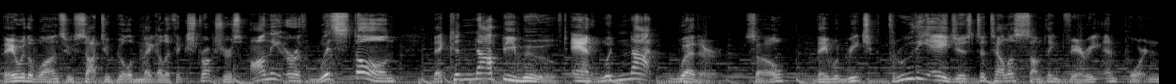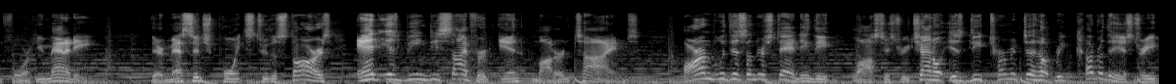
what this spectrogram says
They were the ones who sought to build megalithic structures on the earth with stone that could not be moved and would not weather. So they would reach through the ages to tell us something very important for humanity. Their message points to the stars and is being deciphered in modern times. Armed with this understanding, the Lost History Channel is determined to help recover the history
